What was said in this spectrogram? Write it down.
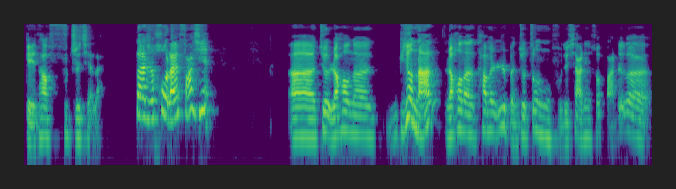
给它扶植起来。但是后来发现，呃，就然后呢比较难。然后呢，他们日本就政府就下令说，把这个，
